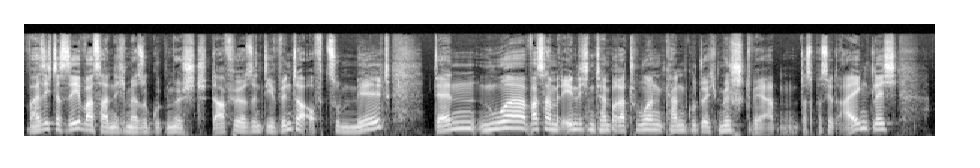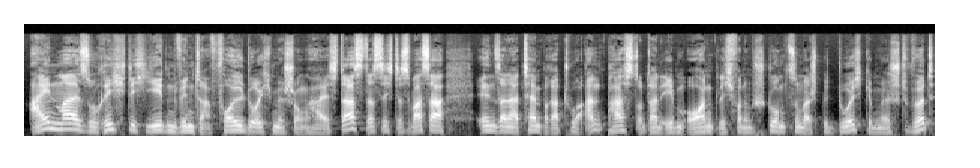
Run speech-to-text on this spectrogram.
weil sich das Seewasser nicht mehr so gut mischt. Dafür sind die Winter oft zu mild, denn nur Wasser mit ähnlichen Temperaturen kann gut durchmischt werden. Das passiert eigentlich einmal so richtig jeden Winter. Volldurchmischung heißt das, dass sich das Wasser in seiner Temperatur anpasst und dann eben ordentlich von einem Sturm zum Beispiel durchgemischt wird.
